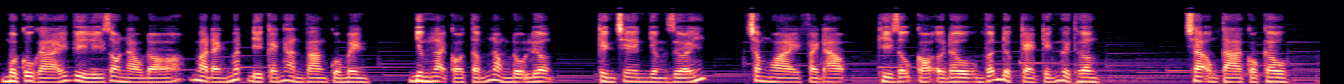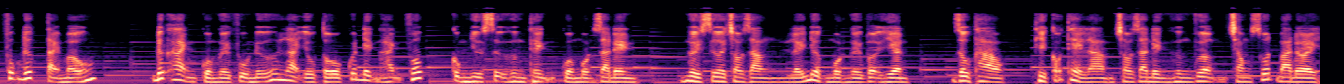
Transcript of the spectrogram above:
một cô gái vì lý do nào đó mà đánh mất đi cái ngàn vàng của mình, nhưng lại có tấm lòng độ lượng, kinh trên nhường dưới, trong ngoài phải đạo, thì dẫu có ở đâu vẫn được kẻ kính người thương. Cha ông ta có câu, phúc đức tại mẫu. Đức hạnh của người phụ nữ là yếu tố quyết định hạnh phúc cũng như sự hưng thịnh của một gia đình. Người xưa cho rằng lấy được một người vợ hiền, dâu thảo thì có thể làm cho gia đình hưng vượng trong suốt ba đời.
